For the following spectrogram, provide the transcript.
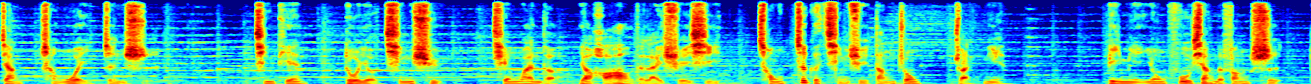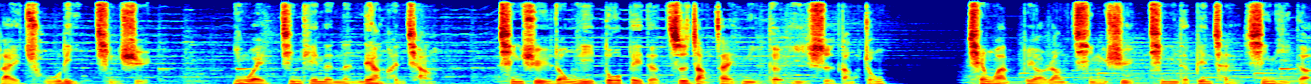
将成为真实。今天多有情绪，千万的要好好的来学习，从这个情绪当中转念。避免用负向的方式来处理情绪，因为今天的能量很强，情绪容易多倍的滋长在你的意识当中。千万不要让情绪轻易的变成心里的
